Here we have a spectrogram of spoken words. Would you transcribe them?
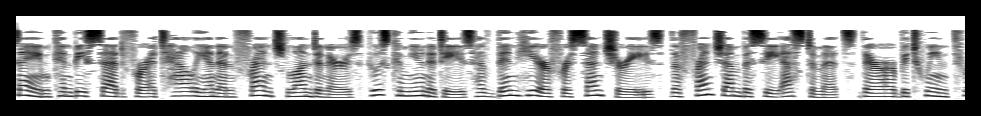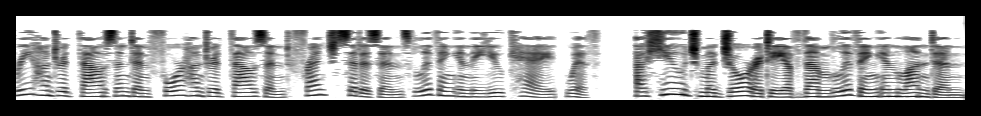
same can be said for Italian and French Londoners whose communities have been here for centuries the French embassy estimates there are between 300,000 and 400,000 French citizens living in the UK, with a huge majority of them living in London.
